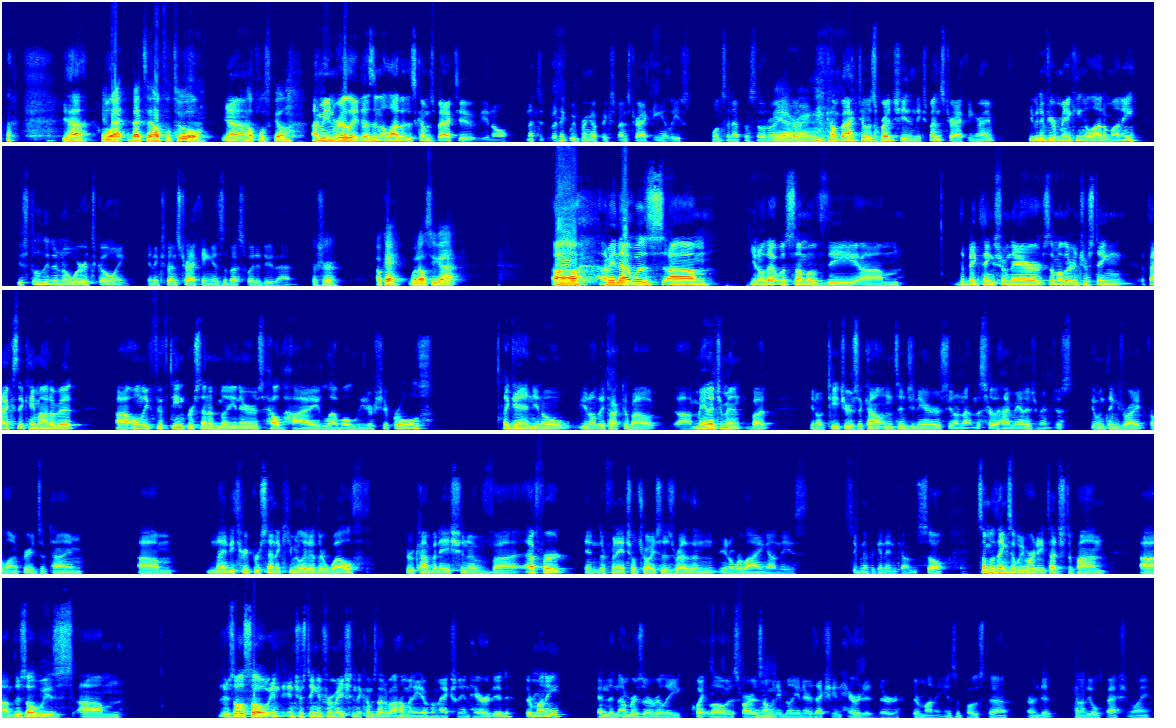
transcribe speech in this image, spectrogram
yeah, And well, that, that's a helpful tool, yeah. helpful skill. I mean, really, doesn't a lot of this comes back to you know? Not to, I think we bring up expense tracking at least once an episode, right? Yeah, But right. come back to a spreadsheet and expense tracking, right? Even if you're making a lot of money, you still need to know where it's going, and expense tracking is the best way to do that. For sure. Okay, what else you got? Uh, I mean, that was um, you know that was some of the um, the big things from there. Some other interesting facts that came out of it. Uh, only 15% of millionaires held high level leadership roles. Again, you know, you know, they talked about uh, management, but you know, teachers, accountants, engineers, you know, not necessarily high management, just doing things right for long periods of time. Um, 93% accumulated their wealth through a combination of uh, effort in their financial choices rather than you know relying on these significant incomes. So some of the things that we've already touched upon. Um, there's always um, there's also in, interesting information that comes out about how many of them actually inherited their money, and the numbers are really quite low as far as how Mhm. many millionaires actually inherited their their money as opposed to earned it kind of the old-fashioned way.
